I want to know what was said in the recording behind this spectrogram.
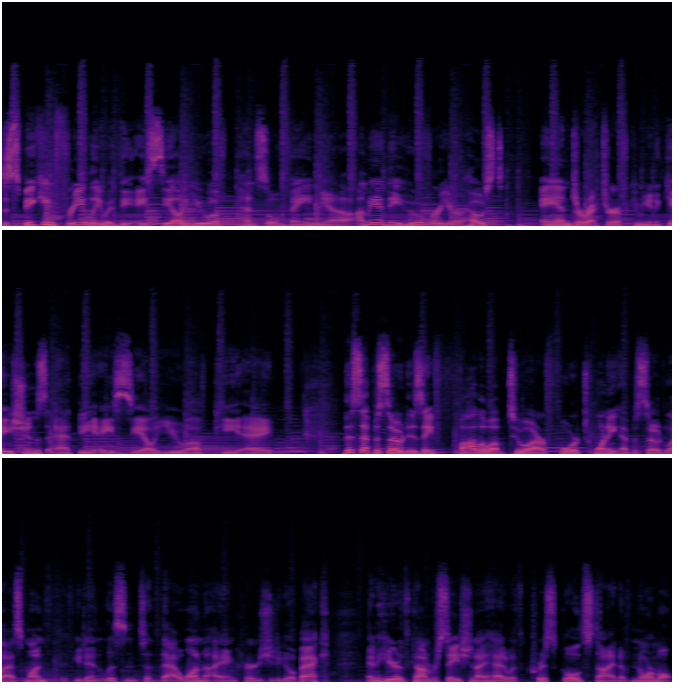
Is Speaking Freely with the ACLU of Pennsylvania. I'm Andy Hoover, your host and Director of Communications at the ACLU of PA. This episode is a follow up to our 420 episode last month. If you didn't listen to that one, I encourage you to go back and hear the conversation I had with Chris Goldstein of NORML.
